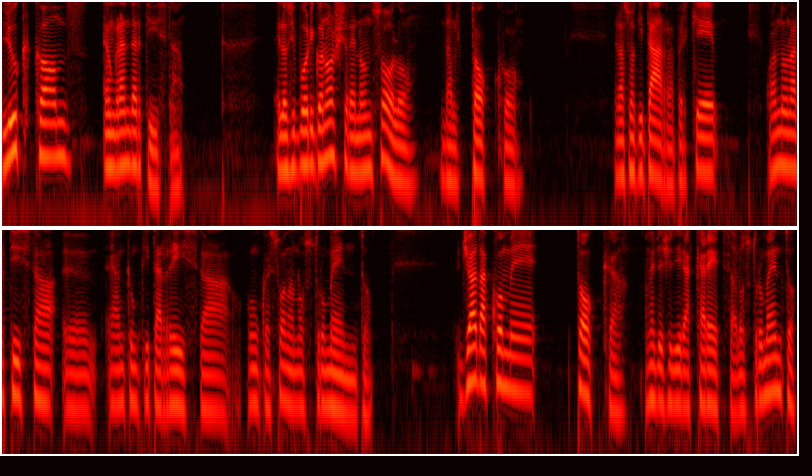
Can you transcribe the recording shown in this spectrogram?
Luke Combs è un grande artista e lo si può riconoscere non solo dal tocco della sua chitarra, perché quando un artista eh, è anche un chitarrista, comunque suona uno strumento, già da come tocca, a me piace dire accarezza lo strumento,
